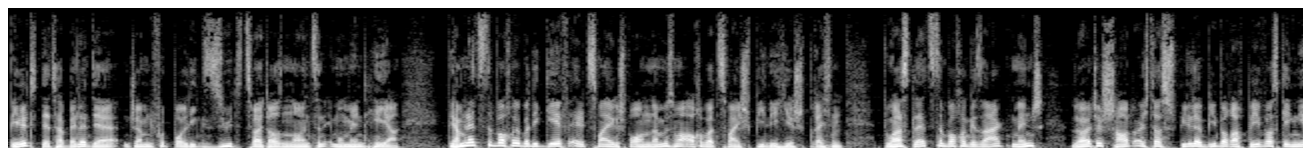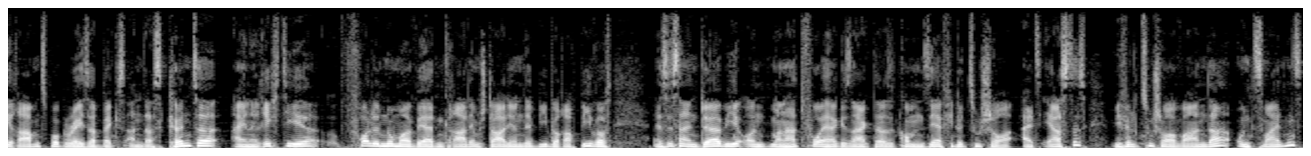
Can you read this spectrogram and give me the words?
Bild der Tabelle der German Football League Süd 2019 im Moment her. Wir haben letzte Woche über die GFL 2 gesprochen, da müssen wir auch über zwei Spiele hier sprechen. Du hast letzte Woche gesagt, Mensch, Leute, schaut euch das Spiel der Biberach Beavers gegen die Ravensburg Razorbacks an. Das könnte eine richtige volle Nummer werden, gerade im Stadion der Biberach Beavers. Es ist ein Derby und man hat vorher gesagt, da kommen sehr viele Zuschauer. Als erstes, wie viele Zuschauer waren da? Und zweitens,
